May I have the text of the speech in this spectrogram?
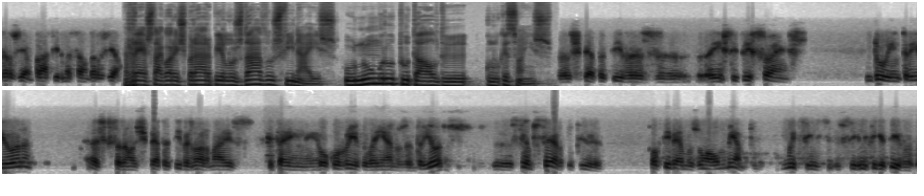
da região, para a afirmação da região. Resta agora esperar pelos dados finais, o número total de colocações. As expectativas uh, em instituições do interior acho que serão as expectativas normais que têm ocorrido em anos anteriores, eh, sendo certo que obtivemos um aumento muito significativo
